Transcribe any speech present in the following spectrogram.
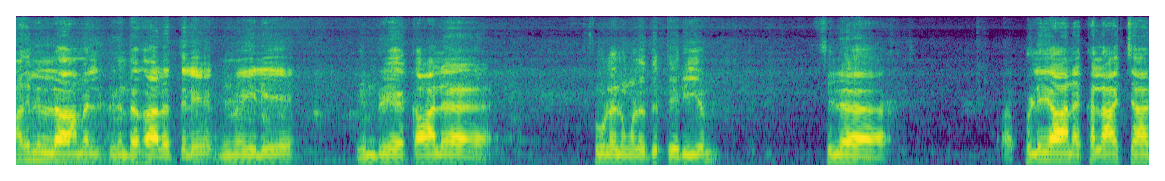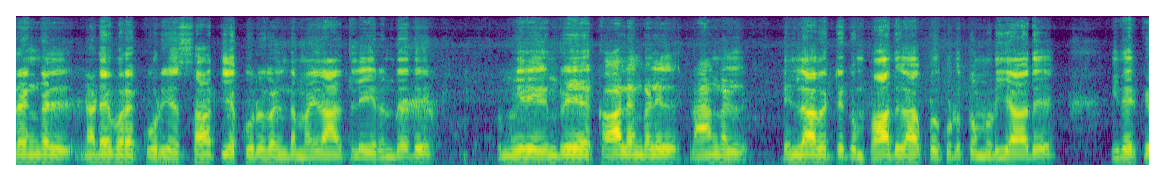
அதிலில்லாமல் இருந்த காலத்திலே உண்மையிலேயே இன்றைய கால சூழல் உங்களுக்கு தெரியும். சில பிழையான கலாச்சாரங்கள் நடைபெறக்கூடிய சாத்தியக்கூறுகள் இந்த மைதானத்தில் இருந்தது. உண்மையிலே இன்றைய காலங்களில் நாங்கள் எல்லாவற்றுக்கும் பாதுகாப்பு கொடுக்க முடியாது. இதற்கு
